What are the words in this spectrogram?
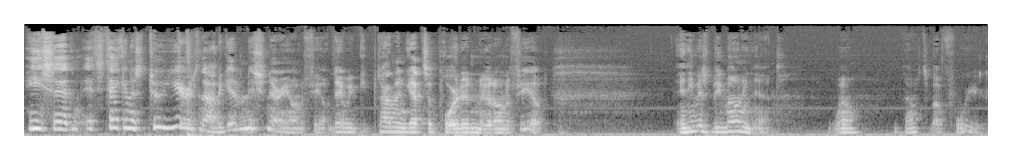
He said, it's taken us two years now to get a missionary on the field. They would time and get supported and get on the field. And he was bemoaning that. Well, now it's about four years.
